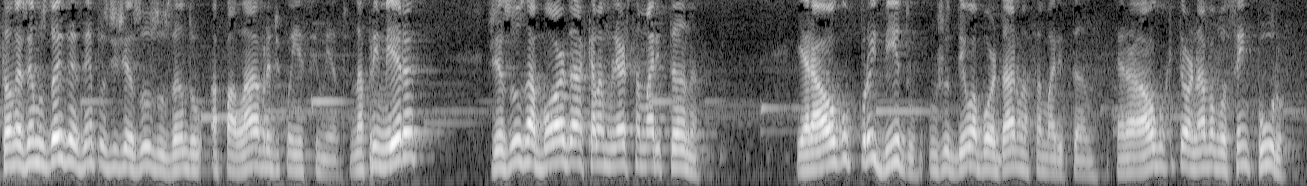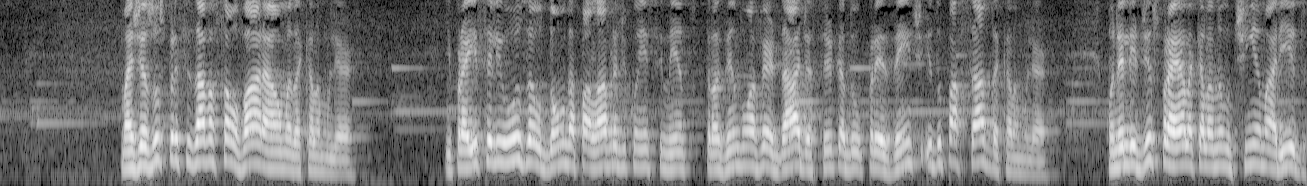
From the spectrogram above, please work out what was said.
Então nós vemos dois exemplos de Jesus usando a palavra de conhecimento. Na primeira, Jesus aborda aquela mulher samaritana. E era algo proibido um judeu abordar uma samaritana. Era algo que tornava você impuro. Mas Jesus precisava salvar a alma daquela mulher. E para isso ele usa o dom da palavra de conhecimento, trazendo uma verdade acerca do presente e do passado daquela mulher. Quando ele diz para ela que ela não tinha marido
